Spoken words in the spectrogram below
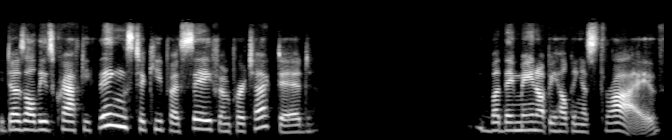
It does all these crafty things to keep us safe and protected, but they may not be helping us thrive.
